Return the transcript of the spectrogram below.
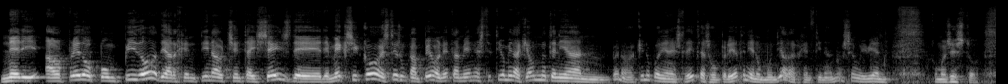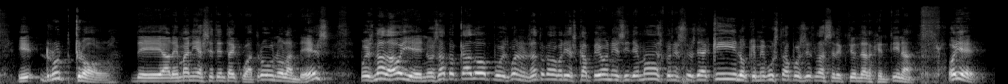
Neri Alfredo Pumpido, de Argentina 86, de, de, México. Este es un campeón, ¿eh? También este tío, mira, que aún no tenían... Bueno, aquí no ponían estrellitas, pero ya tenían un mundial Argentina, no sé muy bien cómo es esto. Y Ruth Kroll, de Alemania 74, un holandés. Pues nada, oye, nos ha tocado, pues bueno, nos ha tocado varios campeones y demás con estos de aquí. Lo que me gusta, pues, es la selección de Argentina. Oye,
